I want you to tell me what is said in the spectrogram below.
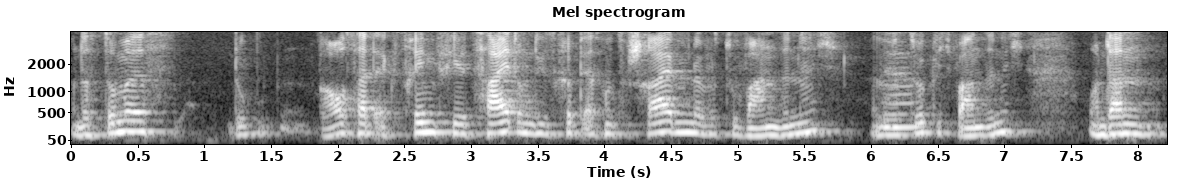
Und das Dumme ist, du brauchst halt extrem viel Zeit, um dieses Skript erstmal zu schreiben. Da wirst du wahnsinnig. Also du wirst Ja. wirklich wahnsinnig. Und dann,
